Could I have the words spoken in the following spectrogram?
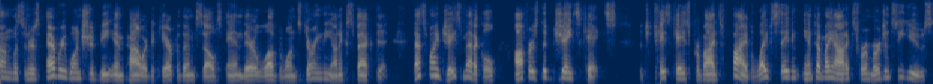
On listeners, everyone should be empowered to care for themselves and their loved ones during the unexpected. That's why Jase Medical offers the Jase case the Chase case provides five life saving antibiotics for emergency use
